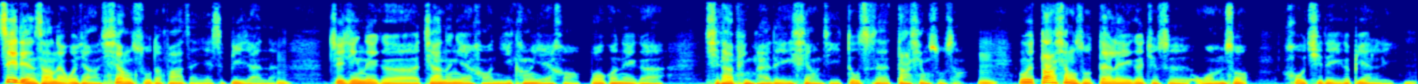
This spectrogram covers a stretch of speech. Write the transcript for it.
这一点上呢，我想像素的发展也是必然的。嗯，最近那个佳能也好，尼康也好，包括那个其他品牌的一个相机，都是在大像素上。嗯，因为大像素带来一个就是我们说后期的一个便利。嗯，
